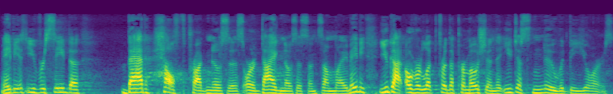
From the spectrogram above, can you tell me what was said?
Maybe you've received a bad health prognosis or a diagnosis in some way. Maybe you got overlooked for the promotion that you just knew would be yours.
